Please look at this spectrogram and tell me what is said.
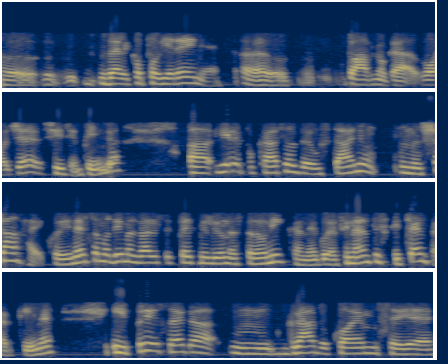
uh, veliko povjerenje uh, glavnog vođe Xi Jinpinga jer je pokazao da je u stanju Šanhaj, koji ne samo da ima 25 milijuna stanovnika, nego je financijski centar Kine i prije svega m, grad u kojem se je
